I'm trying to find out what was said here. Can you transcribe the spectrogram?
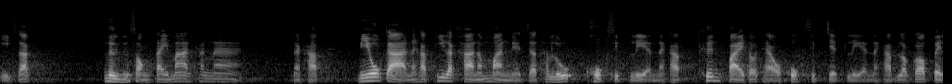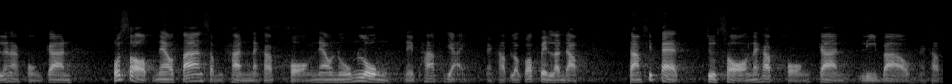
อีกสัก 1-2 ไตรมาสข้างหน้านะครับมีโอกาสนะครับที่ราคาน้ำมันเนี่ยจะทะลุ 60 เหรียญนะครับขึ้นไปแถวแถว67 เหรียญนะครับแล้วก็เป็นลักษณะของการทดสอบแนวต้านสำคัญนะครับของแนวโน้มลงในภาพใหญ่นะครับแล้วก็เป็นระดับ 38.2นะครับของการรีบาวนะครับ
